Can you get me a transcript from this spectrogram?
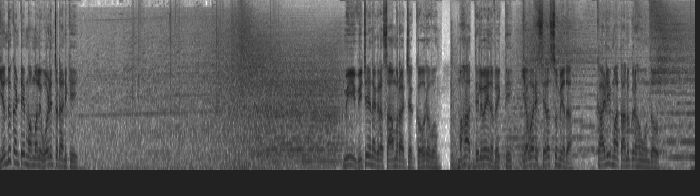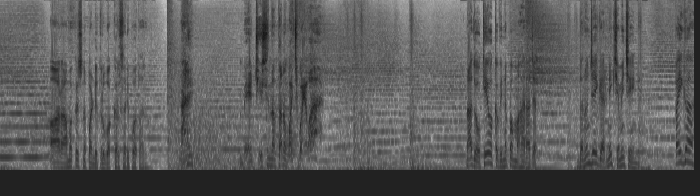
ఎందుకంటే మమ్మల్ని ఓడించడానికి మీ విజయనగర సామ్రాజ్య గౌరవం మహా తెలివైన వ్యక్తి ఎవరి శిరస్సు మీద కాళీమాత అనుగ్రహం ఉందో ఆ రామకృష్ణ పండితులు ఒక్కరు సరిపోతారు. మేం చేసిందంతా నువ్వు మర్చిపోయావా? నాది ఒకే ఒక విన్నపం మహారాజా. ధనుంజయ్ గారిని క్షమించేయండి. పైగా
